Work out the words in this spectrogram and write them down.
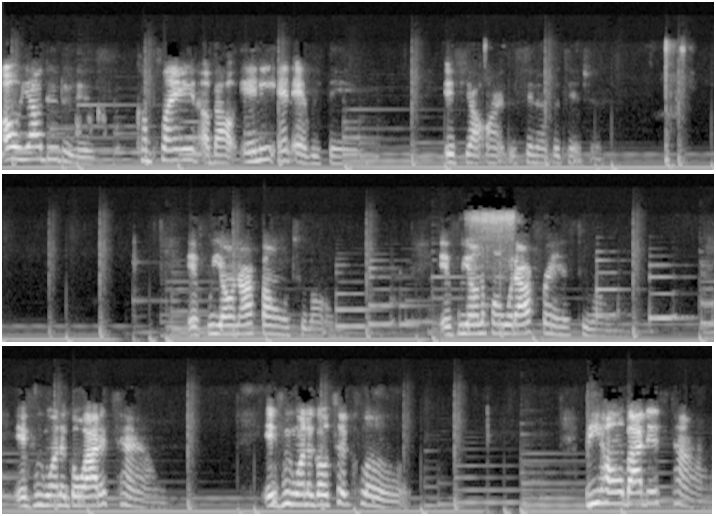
Oh, y'all do do this. Complain about any and everything if y'all aren't the center of attention. If we on our phone too long, if we on the phone with our friends too long, if we want to go out of town, if we want to go to the club, be home by this time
